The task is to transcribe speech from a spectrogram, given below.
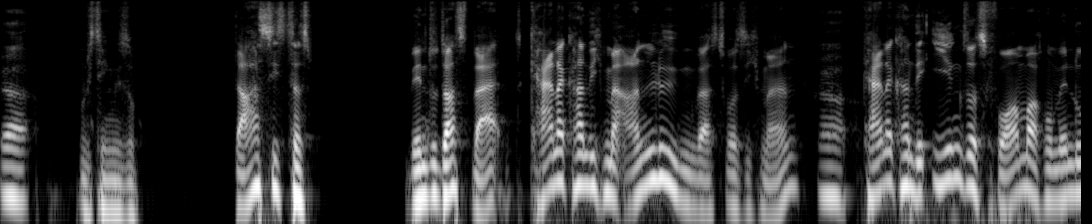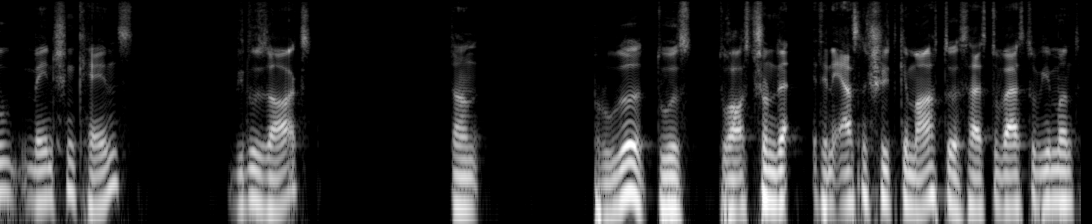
Ja, Und ich denke mir so, das ist das, wenn du das weißt, keiner kann dich mehr anlügen, weißt du, was ich meine? ja. Keiner kann dir irgendwas vormachen. Und wenn du Menschen kennst, wie du sagst, dann, Bruder, du hast, du hast schon de- den ersten Schritt gemacht. Das heißt, du weißt, ob jemand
